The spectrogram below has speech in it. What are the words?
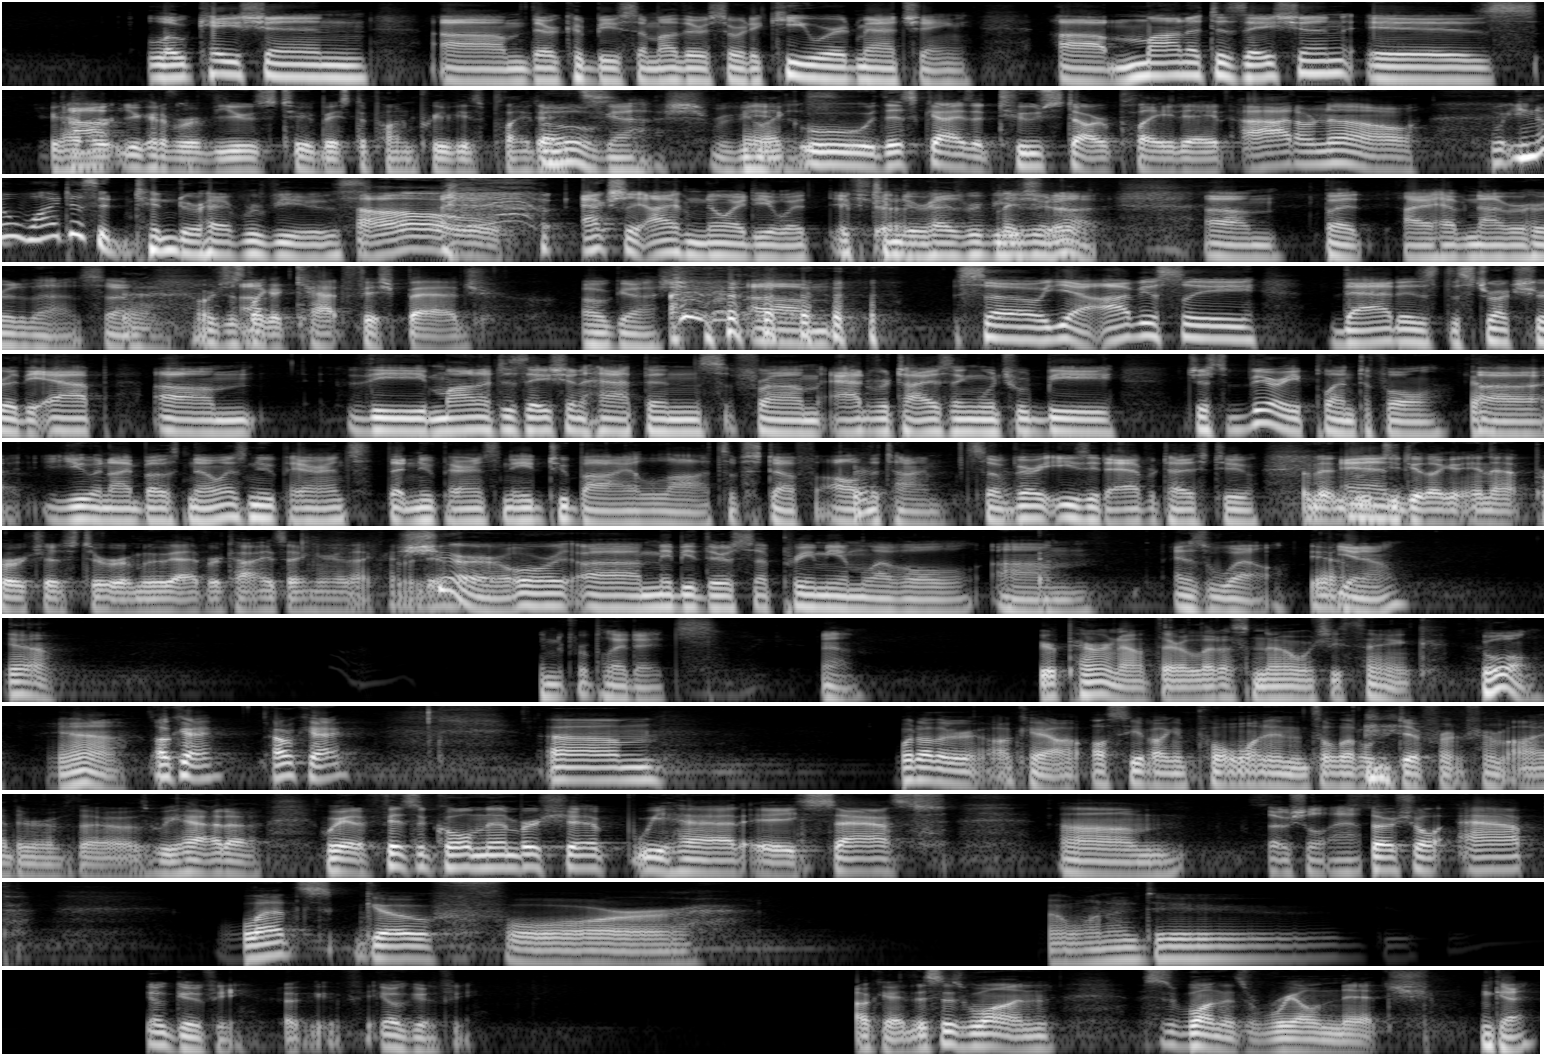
location. Um, there could be some other sort of keyword matching. Uh, monetization is. You could, have, you could have reviews too based upon previous play Uh, Oh gosh, You're reviews. like, ooh, this guy's a two star play date. I don't know. Well, you know, why doesn't Tinder have reviews? Oh, Actually, I have no idea what if. Tinder has reviews or not. Um, but I have never heard of that. So, or just like a catfish badge. oh gosh. Um, so yeah, obviously that is the structure of the app. Um, the monetization happens from advertising, which would be just very plentiful. Uh, you and I both know as new parents that new parents need to buy lots of stuff all the time. So very easy to advertise to. And then would you do like an in app purchase to remove advertising or that kind of deal? Sure, or uh, maybe there's a premium level um, as well. Yeah. You know, Yeah. and for play dates. You're a parent out there. Let us know what you think. cool. Yeah. Okay. Okay. Um, what other? Okay, I'll, I'll see if I can pull one in that's a little different from either of those. We had a we had a physical membership. We had a SaaS um, Social app. social app. Let's go for. I want to do Go goofy. go goofy. Go goofy. Okay, this is one. This is one that's real niche. Okay.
